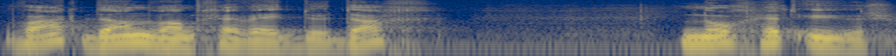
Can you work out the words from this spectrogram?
Waak dan, want gij weet de dag, nog het uur.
